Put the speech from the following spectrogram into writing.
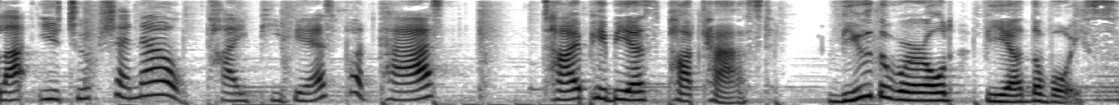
และ YouTube Channel Thai PBS Podcast Thai PBS podcast. View the world via the voice.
